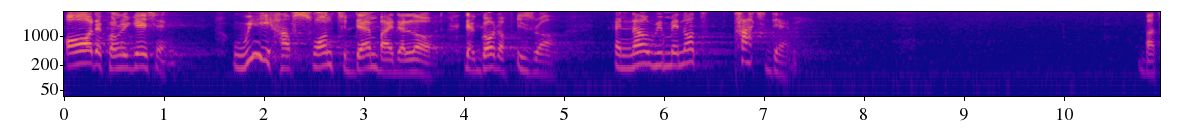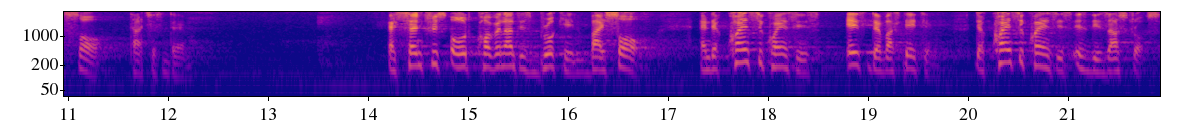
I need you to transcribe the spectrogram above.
all the congregation, We have sworn to them by the Lord, the God of Israel, and now we may not touch them. But Saul touches them. A centuries old covenant is broken by Saul And the consequences is devastating. The consequences is disastrous.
